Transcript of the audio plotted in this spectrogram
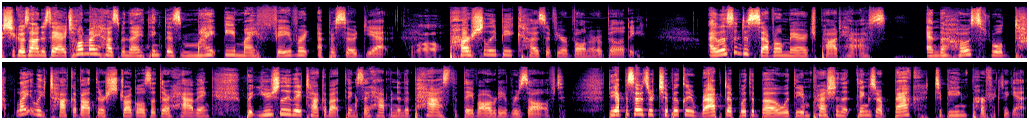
She goes on to say, I told my husband that I think this might be my favorite episode yet, Wow. partially because of your vulnerability. I listen to several marriage podcasts, and the hosts will t- lightly talk about their struggles that they're having, but usually they talk about things that happened in the past that they've already resolved. The episodes are typically wrapped up with a bow with the impression that things are back to being perfect again.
